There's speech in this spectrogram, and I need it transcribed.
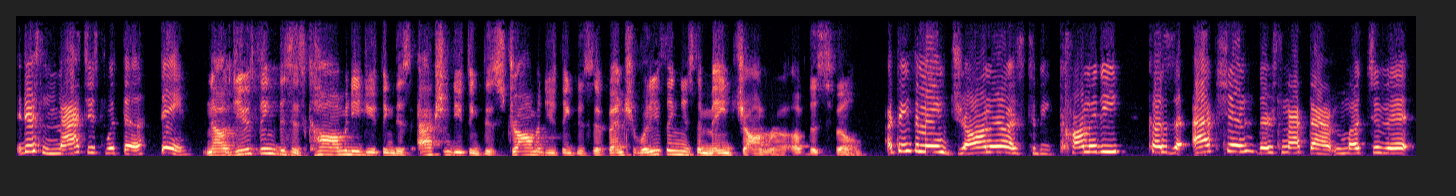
it just matches with the theme. Now, do you think this is comedy? Do you think this is action? Do you think this is drama? Do you think this is adventure? What do you think is the main genre of this film? I think the main genre is to be comedy because the action, there's not that much of it.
